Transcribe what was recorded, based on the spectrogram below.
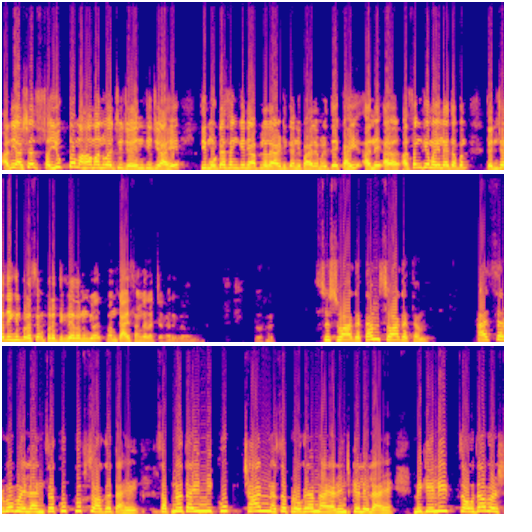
आणि अशा संयुक्त महामानवाची जयंती जी आहे ती मोठ्या संख्येने आपल्याला या ठिकाणी पाहायला मिळते. काही अनेक अ- असंख्य महिला आहेत आपण त्यांच्या देखील प्रसंग प्रतिक्रिया जाणून घेऊयात. मॅम काय सांगाल आजच्या कार्यक्रमात सुस्वागतम स्वागतम. आज सर्व महिलांचं खूप खूप स्वागत आहे. सपनाताईंनी खूप छान असं प्रोग्राम अरेंज केलेला आहे. मी गेली चौदा वर्ष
